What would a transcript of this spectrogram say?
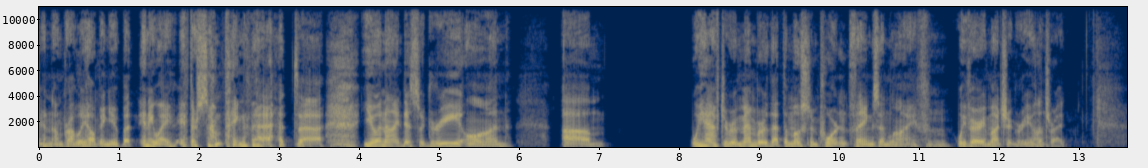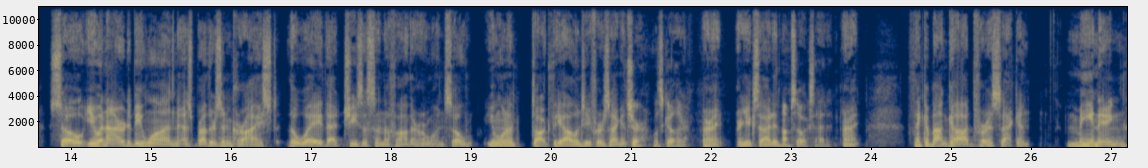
and I'm probably helping you. But anyway, if there's something that uh, you and I disagree on, um, we have to remember that the most important things in life mm-hmm. we very much agree on. That's right. So you and I are to be one as brothers in Christ, the way that Jesus and the Father are one. So you want to talk theology for a second? Sure. Let's go there. All right. Are you excited? I'm so excited. All right. Think about God for a second, meaning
